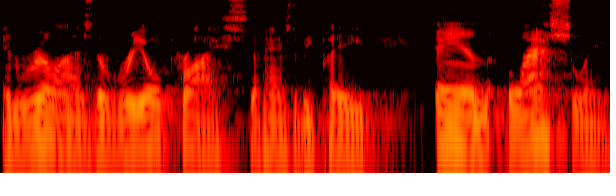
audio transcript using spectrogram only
and realize the real price that has to be paid. And lastly,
